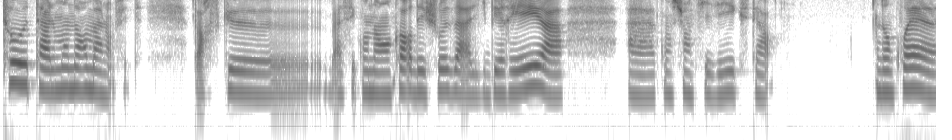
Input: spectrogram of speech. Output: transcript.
totalement normal en fait. Parce que bah, c'est qu'on a encore des choses à libérer, à, conscientiser, etc. Donc ouais, euh,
